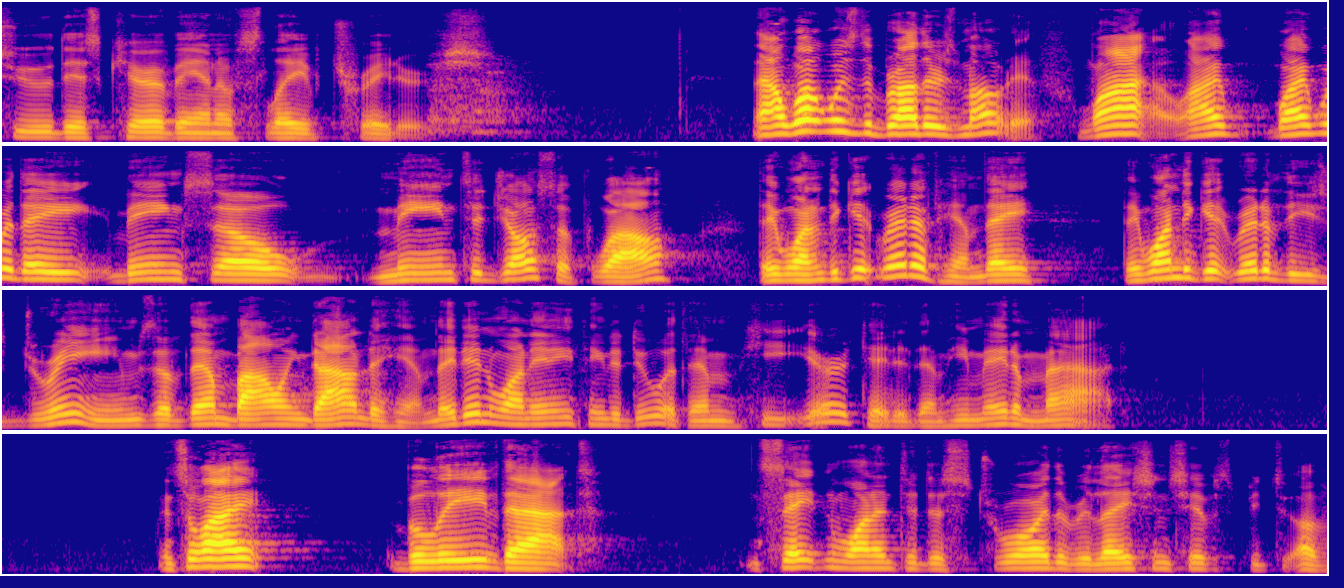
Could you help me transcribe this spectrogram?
to this caravan of slave traders. Now, what was the brothers' motive? Why, why, why were they being so mean to Joseph? Well, they wanted to get rid of him. They, they wanted to get rid of these dreams of them bowing down to him. They didn't want anything to do with him. He irritated them, he made them mad. And so I believe that Satan wanted to destroy the relationships of,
